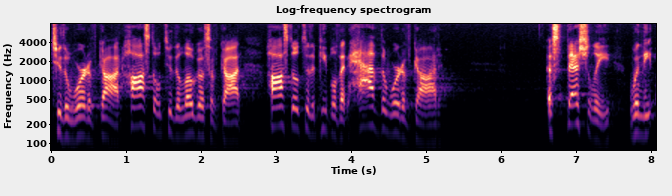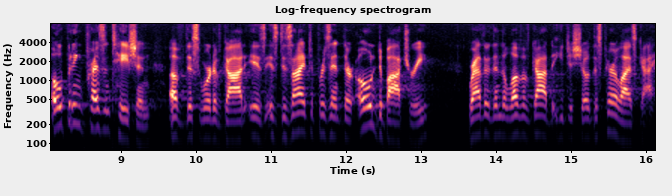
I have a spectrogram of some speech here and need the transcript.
to the Word of God, hostile to the Logos of God, hostile to the people that have the Word of God, especially when the opening presentation of this Word of God is, is designed to present their own debauchery rather than the love of God that He just showed this paralyzed guy.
